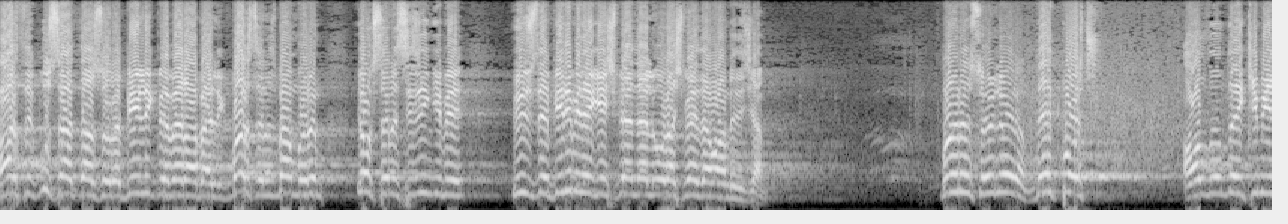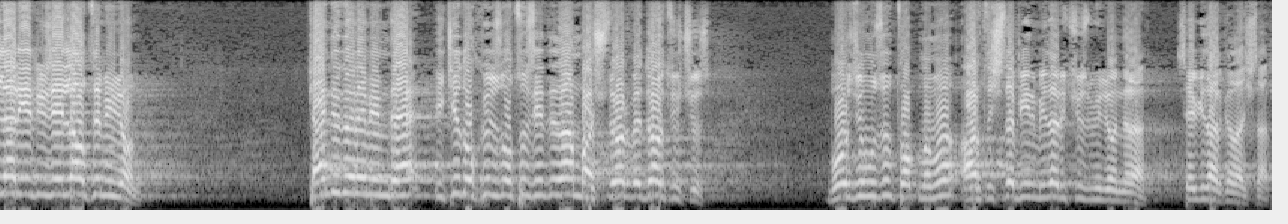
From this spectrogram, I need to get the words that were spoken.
Artık bu saatten sonra birlik ve beraberlik varsanız ben varım. Yoksanız sizin gibi yüzde biri bile geçmeyenlerle uğraşmaya devam edeceğim. Buyurun söylüyorum. Net borç. Aldığımda 2 milyar 756 milyon. Kendi dönemimde 2937'den başlıyor ve 4300. Borcumuzun toplamı artışta 1 milyar 300 milyon lira. Sevgili arkadaşlar.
